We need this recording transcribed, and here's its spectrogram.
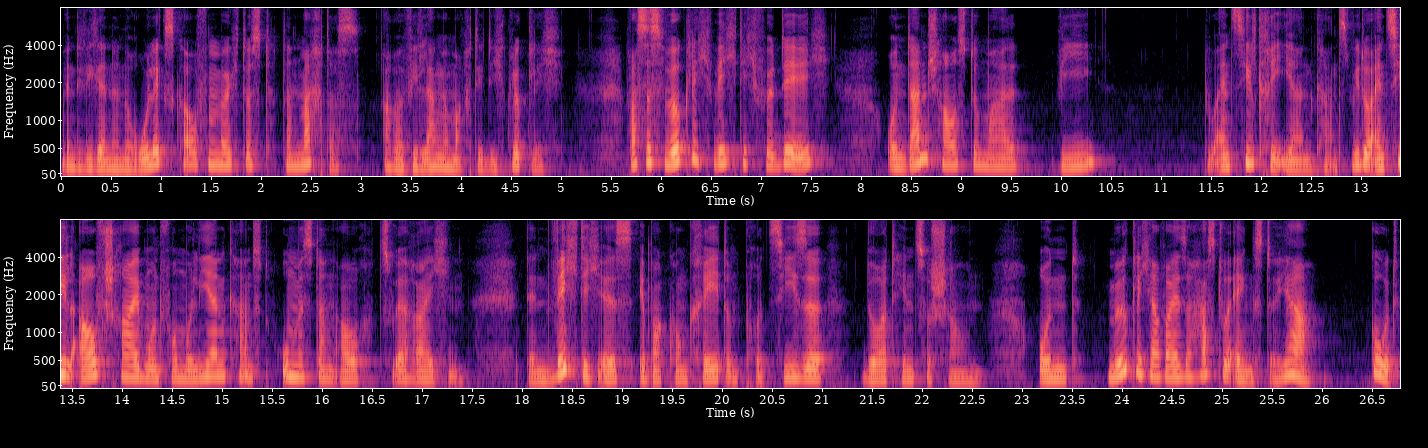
wenn du dir gerne eine Rolex kaufen möchtest, dann mach das. Aber wie lange macht die dich glücklich? Was ist wirklich wichtig für dich? Und dann schaust du mal, wie du ein Ziel kreieren kannst, wie du ein Ziel aufschreiben und formulieren kannst, um es dann auch zu erreichen. Denn wichtig ist, immer konkret und präzise dorthin zu schauen. Und möglicherweise hast du Ängste. Ja, gut.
